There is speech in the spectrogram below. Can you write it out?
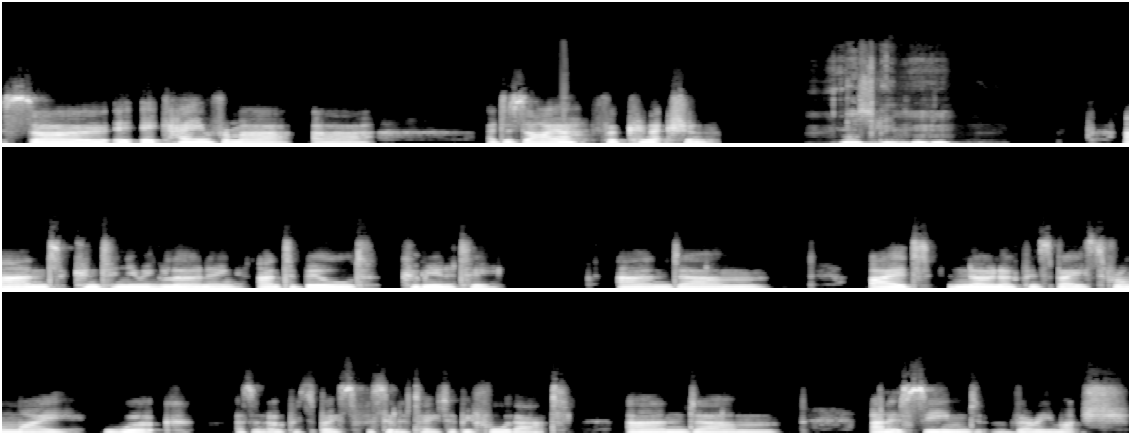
so it, it came from a, a, a desire for connection, mostly, mm-hmm. and continuing learning and to build community. And um, I'd known open space from my work as an open space facilitator before that, and um, and it seemed very much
